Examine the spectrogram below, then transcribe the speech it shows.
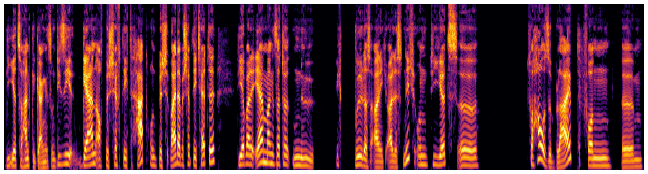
die ihr zur Hand gegangen ist und die sie gern auch beschäftigt hat und besch weiter beschäftigt hätte, die aber der Ehemann gesagt hat, nö, ich will das eigentlich alles nicht und die jetzt äh, zu Hause bleibt von, ähm,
